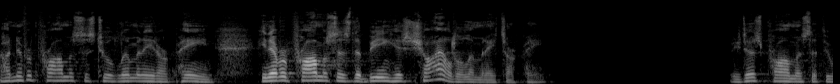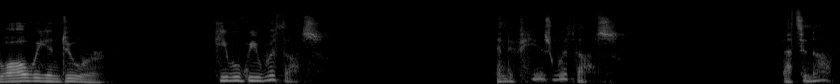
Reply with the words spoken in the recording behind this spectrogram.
God never promises to eliminate our pain. He never promises that being His child eliminates our pain. But He does promise that through all we endure, He will be with us. And if He is with us, that's enough.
